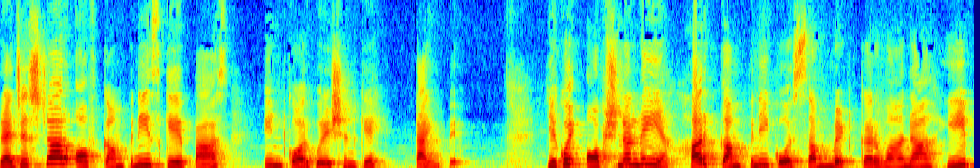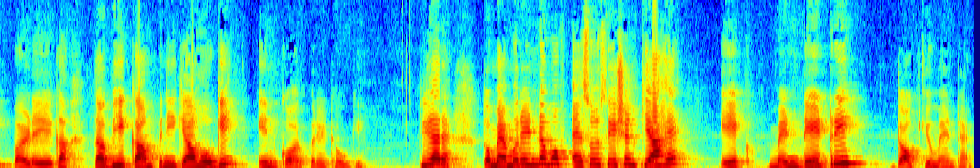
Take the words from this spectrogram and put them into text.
रजिस्ट्रार ऑफ़ कंपनीज़ के पास इनकॉर्पोरेशन के टाइम पे। ये कोई ऑप्शनल नहीं है, हर कंपनी को सबमिट करवाना ही पड़ेगा, तभी कंपनी क्या होगी? इनकॉर्पोरेट होगी। क्लियर है? तो मेमोरेंडम ऑफ़ एसोसिएशन क्या है? एक मैंडेटरी डॉक्यूमेंट है।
